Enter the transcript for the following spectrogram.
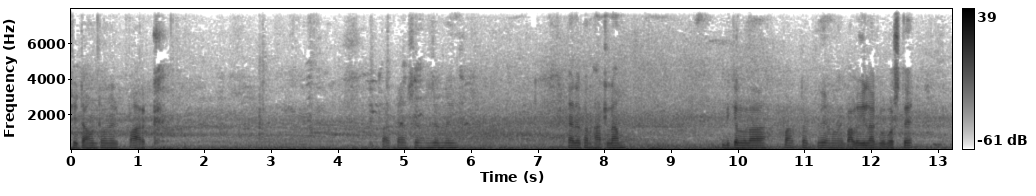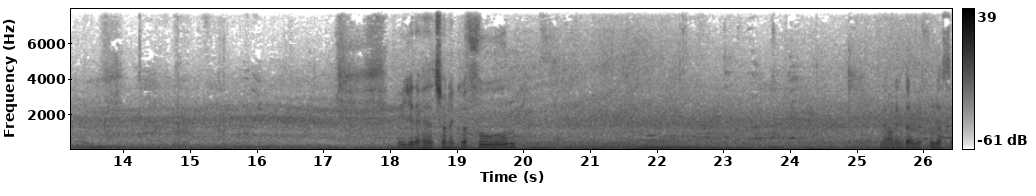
সেই ডাউন টাউনের পার্ক জন্যই এতক্ষণ হাঁটলাম। বিকেলবেলা পার্কটাতে মানে ভালোই লাগবে বসতে। এই যে দেখা যাচ্ছে অনেকগুলো ফুল। এখানে অনেক ধরনের ফুল আছে।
